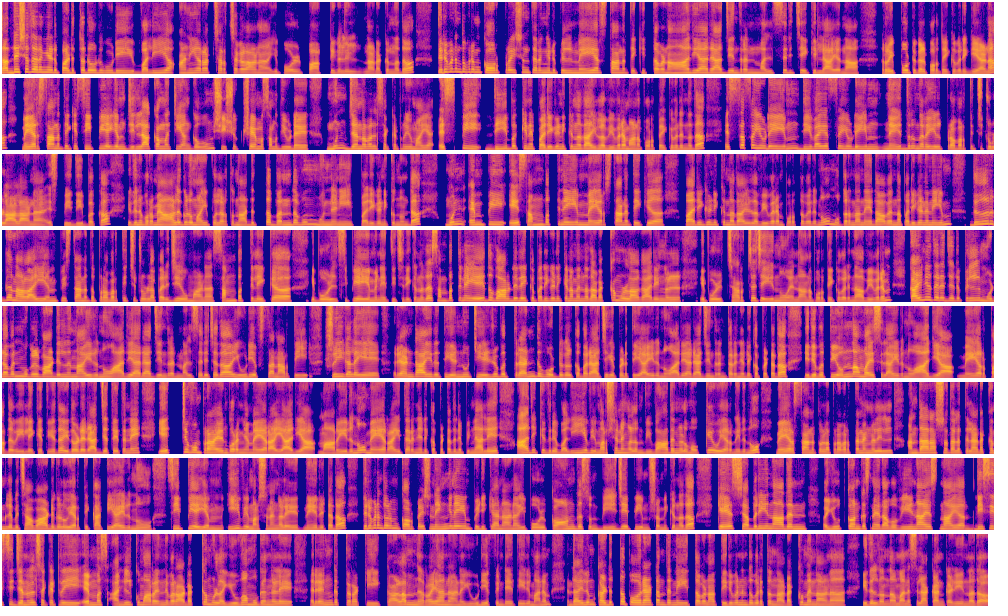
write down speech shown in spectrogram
തദ്ദേശ തെരഞ്ഞെടുപ്പ് അടുത്തതോടുകൂടി വലിയ അണിയറ ചർച്ചകളാണ് ഇപ്പോൾ പാർട്ടികളിൽ നടക്കുന്നത്. തിരുവനന്തപുരം കോർപ്പറേഷൻ തെരഞ്ഞെടുപ്പിൽ മേയർ സ്ഥാനത്തേക്ക് ഇത്തവണ ആര്യ രാജേന്ദ്രൻ മത്സരിച്ചേക്കില്ല എന്ന റിപ്പോർട്ടുകൾ പുറത്തേക്ക് വരികയാണ്. മേയർ സ്ഥാനത്തേക്ക് സിപിഐഎം ജില്ലാ കമ്മിറ്റി അംഗവും ശിശുക്ഷേമ സമിതിയുടെ മുൻ ജനറൽ സെക്രട്ടറിയുമായ എസ് പി ദീപക്കിനെ പരിഗണിക്കുന്നതായുള്ള വിവരമാണ് പുറത്തേക്ക് വരുന്നത്. എസ് എഫ് എസ്എഫ്ഐയുടെയും ഡിവൈഎഫ്ഐയുടെയും നേതൃനിരയിൽ പ്രവർത്തിച്ചിട്ടുള്ള ആളാണ് എസ് പി ദീപക്. ഇതിനു പുറമെ ആളുകളുമായി പുലർത്തുന്ന അടുത്ത ബന്ധവും മുന്നണി പരിഗണിക്കുന്നുണ്ട്. മുൻ എം പി എ സമ്പത്തിനെയും മേയർ സ്ഥാനത്തേക്ക് പരിഗണിക്കുന്നതായുള്ള വിവരം പുറത്തുവരുന്നു. മുതിർന്ന നേതാവ് എന്ന പരിഗണനയും ദീർഘനാളായി എം പി സ്ഥാനത്ത് പ്രവർത്തിച്ചിട്ടുള്ള പരിചയവുമാണ് സമ്പത്തിലേക്ക് ഇപ്പോൾ സി പി ഐ എമ്മിനെ എത്തിച്ചിരിക്കുന്നത്. സമ്പത്തിനെ ഏത് വാർഡിലേക്ക് പരിഗണിക്കണം എന്നതടക്കമുള്ള കാര്യങ്ങൾ ഇപ്പോൾ ചർച്ച ചെയ്യുന്നു എന്നാണ് പുറത്തേക്ക് വരുന്ന വിവരം. കഴിഞ്ഞ തെരഞ്ഞെടുപ്പിൽ മുടവൻമുകൾ വാർഡിൽ നിന്നായിരുന്നു ആര്യ രാജേന്ദ്രൻ മത്സരിച്ചത്. യു ഡി എഫ് സ്ഥാനാർത്ഥി ശ്രീകലയെ രണ്ടായിരത്തി എണ്ണൂറ്റി എഴുപത്തിരണ്ട് വോട്ടുകൾക്ക് പരാജയപ്പെടുത്തിയായിരുന്നു ആര്യ രാജേന്ദ്രൻ തെരഞ്ഞെടുക്കപ്പെട്ടത്. ഇരുപത്തിയൊന്നാം വയസ്സിലായിരുന്നു ആര്യ മേയർ പദവിയിലേക്ക് എത്തിയത്. ഇതോടെ രാജ്യത്തെ തന്നെ ഏറ്റവും പ്രായം കുറഞ്ഞ മേയറായി ആര്യ മാറിയിരുന്നു. മേയറായി തെരഞ്ഞെടുക്കപ്പെട്ടതിന് പിന്നാലെ ആര്യക്കെതിരെ വലിയ വിമർശനങ്ങളും വിവാദങ്ങളും ഒക്കെ ഉയർന്നിരുന്നു. മേയർ സ്ഥാനത്തുള്ള പ്രവർത്തനങ്ങളിൽ അന്താരാഷ്ട്ര തലത്തിൽ അടക്കം ലഭിച്ച അവാർഡുകൾ ഉയർത്തിക്കാട്ടിയായിരുന്നു സി പി ഐ എം ഈ വിമർശനങ്ങളെ നേരിട്ടത്. തിരുവനന്തപുരം കോർപ്പറേഷൻ എങ്ങനെയും പിടിക്കാനാണ് ഇപ്പോൾ കോൺഗ്രസും ബി ജെ പിയും ശ്രമിക്കുന്നത്. K S Sabarinathan youth congress നേതാവ് Veena S Nair, D C C general secretary M S Anilkumar എന്നിവർ അടക്കമുള്ള യുവമുഖങ്ങളെ രംഗത്തിറക്കി കളം നിറയാനാണ് യു ഡി എഫിന്റെ തീരുമാനം. എന്തായാലും കടുത്ത പോരാട്ടം തന്നെ ഇത്തവണ തിരുവനന്തപുരത്ത് നടക്കുമെന്നാണ് ഇതിൽ നിന്ന് മനസ്സിലാക്കാൻ കഴിയുന്നത്.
